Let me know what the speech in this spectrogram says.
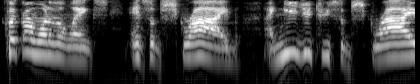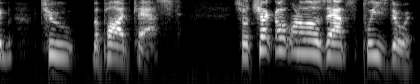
click on one of the links, and subscribe. I need you to subscribe to the podcast. So check out one of those apps. Please do it.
